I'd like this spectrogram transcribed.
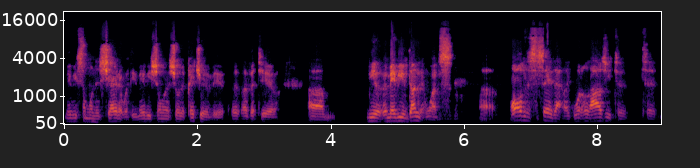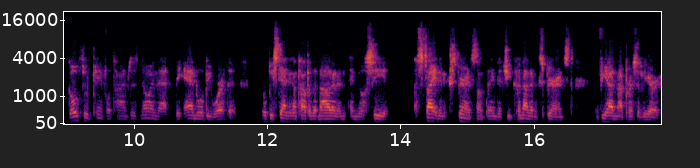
Maybe someone has shared it with you. Maybe someone has showed a picture of you of it to you. Um, you maybe you've done it once. Uh, all this to say that, like, what allows you to to go through painful times is knowing that the end will be worth it. You'll be standing on top of the mountain, and, and you'll see a sight and experience something that you could not have experienced if you had not persevered.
